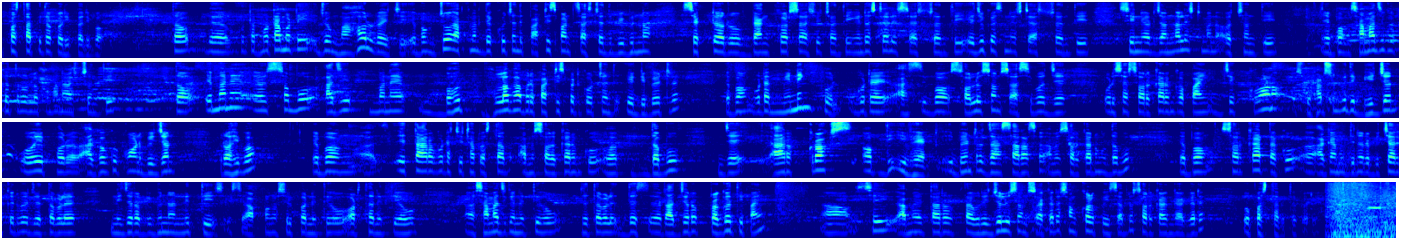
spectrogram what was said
ଉପସ୍ଥାପିତ କରିପାରିବ ତ ଗୋଟେ ମୋଟାମୋଟି ଯେଉଁ ମାହୋଲ ରହିଛି ଏବଂ ଯେଉଁ ଆପଣ ଦେଖୁଛନ୍ତି ପାର୍ଟିସିପାଣ୍ଟସ୍ ଆସିଛନ୍ତି ବିଭିନ୍ନ ସେକ୍ଟରରୁ ବ୍ୟାଙ୍କର୍ସ ଆସିଛନ୍ତି ଇଣ୍ଡଷ୍ଟ୍ରିଆଲିଷ୍ଟ ଆସିଛନ୍ତି ଏଜୁକେସନିଷ୍ଟ ଆସିଛନ୍ତି ସିନିୟର ଜର୍ଣ୍ଣାଲିଷ୍ଟମାନେ ଅଛନ୍ତି ଏବଂ ସାମାଜିକ କ୍ଷେତ୍ରରୁ ଲୋକମାନେ ଆସୁଛନ୍ତି ତ ଏମାନେ ସବୁ ଆଜି ମାନେ ବହୁତ ଭଲ ଭାବରେ ପାର୍ଟିସିପେଟ୍ କରୁଛନ୍ତି ଏ ଡିବେଟ୍ରେ ଏବଂ ଗୋଟେ ମିନିଂଫୁଲ୍ ଗୋଟେ ଆସିବ ସଲ୍ୟୁସନ୍ସ ଆସିବ ଯେ ଓଡ଼ିଶା ସରକାରଙ୍କ ପାଇଁ ଯେ କ'ଣ what's be the vision way for ଆଗକୁ କ'ଣ ଭିଜନ୍ ରହିବ ଏବଂ ଏ ତା'ର ଗୋଟେ ଚିଠା ପ୍ରସ୍ତାବ ଆମେ ସରକାରଙ୍କୁ ଦେବୁ ଯେ ଆର୍ କ୍ରକ୍ସ ଅଫ୍ ଦି ଇଭେଣ୍ଟ ଇଭେଣ୍ଟର ଯାହା ସାରାଂଶ ଆମେ ସରକାରଙ୍କୁ ଦେବୁ ଏବଂ ସରକାର ତାକୁ ଆଗାମୀ ଦିନରେ ବିଚାର କରିବେ ଯେତେବେଳେ ନିଜର ବିଭିନ୍ନ ନୀତି ଆପଣଙ୍କ ଶିଳ୍ପ ନୀତି ହେଉ ଅର୍ଥନୀତି ହେଉ ସାମାଜିକ ନୀତି ହେଉ ଯେତେବେଳେ ଦେଶ ରାଜ୍ୟର ପ୍ରଗତି ପାଇଁ ସେଇ ଆମେ ତା'ର ତାକୁ ରିଜଲ୍ୟୁସନ୍ ଆକାରରେ ସଂକଳ୍ପ ହିସାବରେ ସରକାରଙ୍କ ଆଗରେ ଉପସ୍ଥାପିତ କରିବୁ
